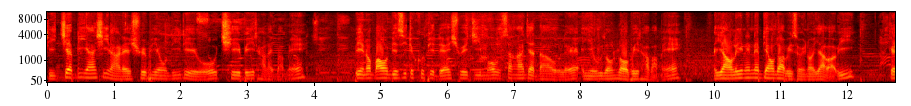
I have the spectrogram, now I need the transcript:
ဒီကြက်ပြီးရရှိလာတဲ့ရွှေပြုံတီးတွေကိုခြေပေးထားလိုက်ပါမယ်ပြီးရင်တော့ပေါင်းပစ္စည်းတစ်ခုဖြစ်တဲ့ရွှေကြည်မုံ15ချက်သားကိုလည်းအရင်ဦးဆုံးလှော်ပေးထားပါမယ်အယောင်လေးနည်းနည်းပြောင်းသွားပြီဆိုရင်တော့ရပါပြီကဲ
